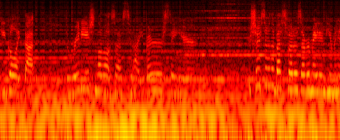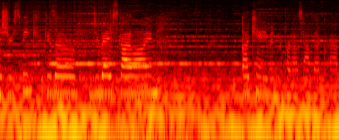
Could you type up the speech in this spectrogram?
Let you go like that. The radiation level outside is too high. You better stay here. I'll show you some of the best photos ever made in human history. Spink, Gizzo, Dubai skyline. I can't even pronounce half that crap.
